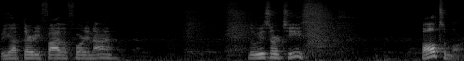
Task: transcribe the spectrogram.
We got 35 of 49. Luis Ortiz. Baltimore.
